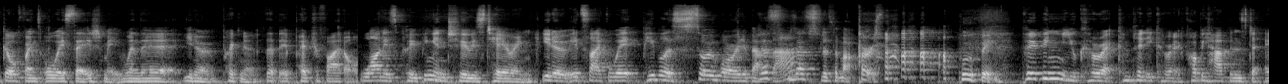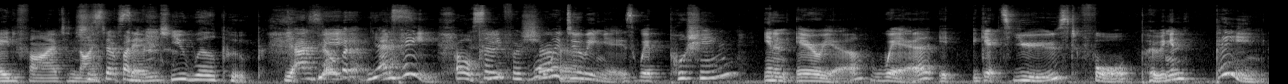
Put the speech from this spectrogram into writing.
girlfriends always say to me when they're you know pregnant that they're petrified of. One is pooping and two is tearing. You know, it's like where people are so worried about Let's, that. let's split them up first. Pooping. Pooping, you're correct, completely correct. Probably happens to 85 to 90%. She's so funny. You will poop. Yes. And pee. but, And pee. Oh, so pee for sure. What we're doing is we're pushing in an area where it, it gets used for pooing and peeing.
